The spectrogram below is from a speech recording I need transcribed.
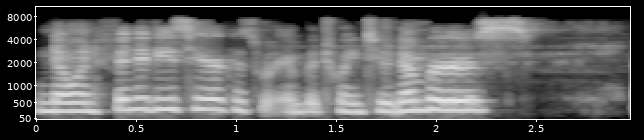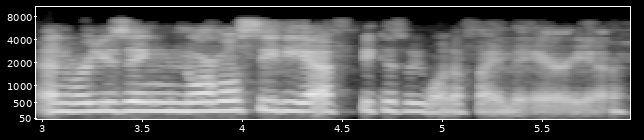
No infinities here because we're in between two numbers. And we're using normal CDF because we want to find the area.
